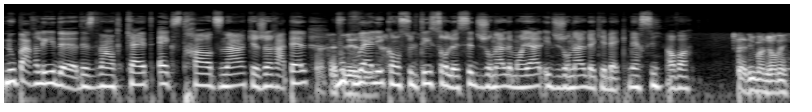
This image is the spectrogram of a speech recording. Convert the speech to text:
nous parler de, de cette enquête extraordinaire que je rappelle, vous pouvez aller consulter sur le site du Journal de Montréal et du Journal de Québec. Merci. Au revoir. Salut, bonne journée.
